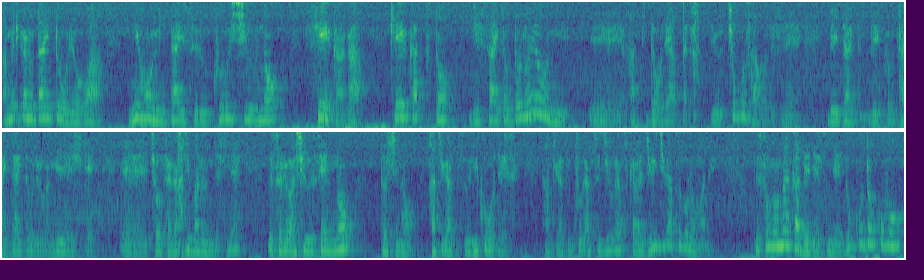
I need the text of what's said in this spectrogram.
アメリカの大統領は日本に対する空襲の成果が計画と実際とどのように、えー、どうであったかという調査をですね米大米国大大統領が命令して、えー、調査が始まるんですね。でそれは終戦の年の8月以降です。8月9月10月から11月頃まで。でその中でですねどこどこも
